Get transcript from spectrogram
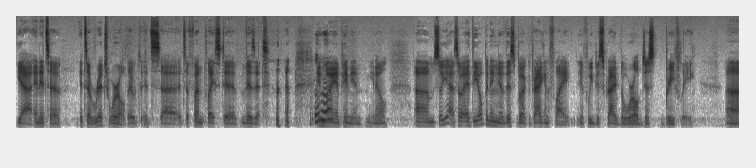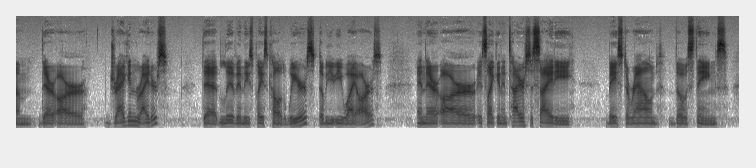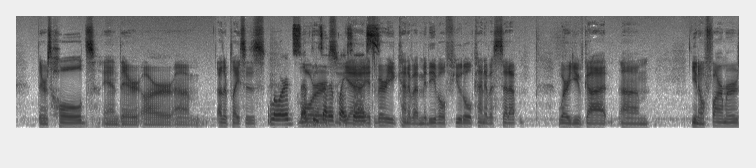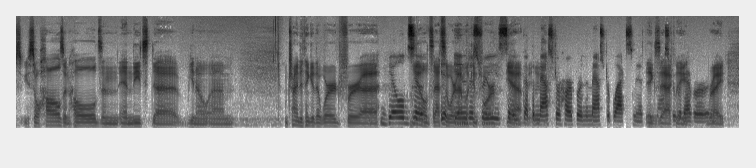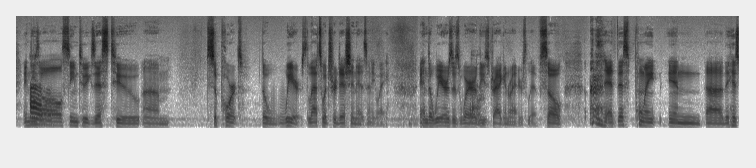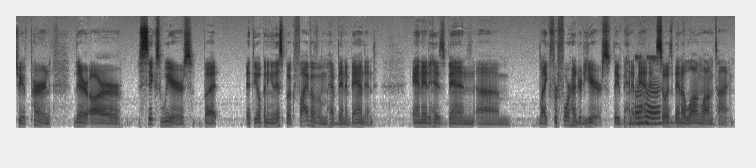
yeah, and it's a it's a rich world. It, it's uh, it's a fun place to visit, in mm-hmm. my opinion. You know. Um, so yeah, so at the opening of this book, Dragonflight, if we describe the world just briefly, um, there are dragon riders that live in these place called Weyrs, W E Y R's, and there are it's like an entire society based around those things. There's holds and there are um, other places lords, lords of these other places yeah it's very kind of a medieval feudal kind of a setup where you've got um, you know farmers you so halls and holds and and these uh, you know um, I'm trying to think of the word for uh, guilds. Guilds. That's the word I'm looking for. So yeah. you've got the master harper and the master blacksmith. Exactly. Master whatever. Right. And these um, all seem to exist to um, support the weyrs. That's what tradition is, anyway. And the weyrs is where yeah. these dragon riders live. So at this point in uh, the history of Pern, there are six weyrs, but at the opening of this book, five of them have been abandoned, and it has been um, like for 400 years they've been abandoned. Mm-hmm. So it's been a long, long time,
